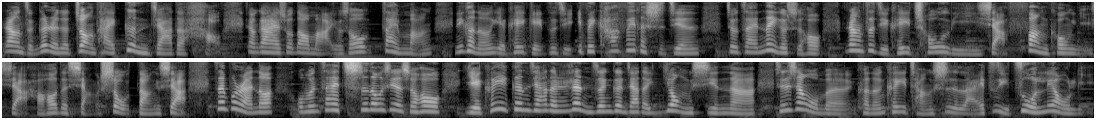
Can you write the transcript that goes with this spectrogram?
让整个人的状态更加的好。像刚才说到嘛，有时候再忙，你可能也可以给自己一杯咖啡的时间，就在那个时候，让自己可以抽。抽离一下，放空一下，好好的享受当下。再不然呢，我们在吃东西的时候，也可以更加的认真，更加的用心呐。其实像我们可能可以尝试来自己做料理，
